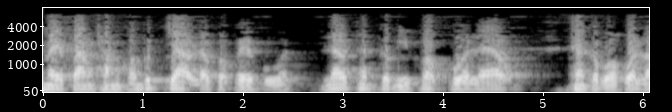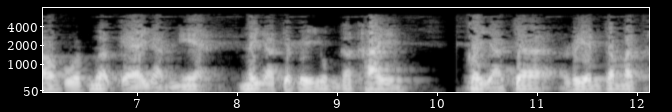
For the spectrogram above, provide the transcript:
ไม่ฟังธรรมของพุทธเจ้าแล้วก็ไปบวชแล้วท่านก็มีครอบครัวแล้ว ท่านก็บอกว่าเราบวชเมื่อแก่อย่างเนี้ยไม่อยากจะไปยุ่งกับใคร ก็อยากจะเรียนกรรมฐ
